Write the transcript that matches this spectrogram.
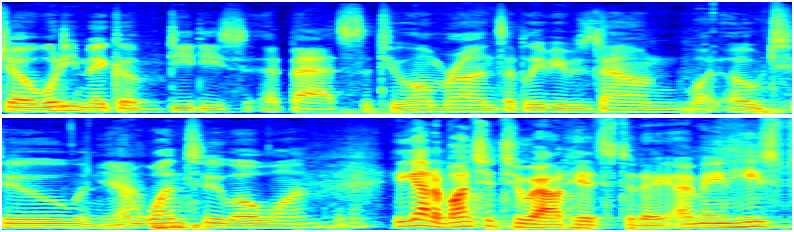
Joe, what do you make of Didi's at bats? The two home runs. I believe he was down what 0-2 and yeah. 1-2, 0-1. He got a bunch of two out hits today. I mean, he's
